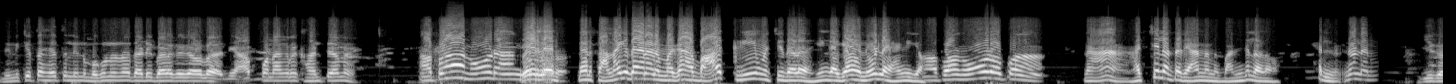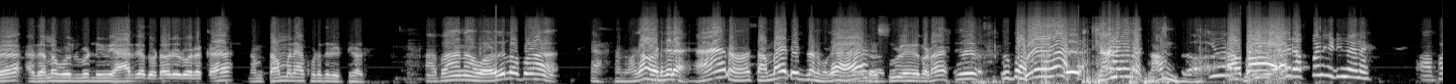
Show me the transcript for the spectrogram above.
ನಿನಕಿಂತ ಹೆಚ್ಚು ನಿನ್ನ ಮಗನ ದಾಡಿ ಬೆಳಗಾಗವಲ್ಲ ನೀ ಅಪ್ಪ ನಂಗ್ರ ಕಾಣ್ತೇನ ಅಪ್ಪ ನೋಡ ನಾನು ಸಣ್ಣಗಿದ್ದಾಗ ನನ್ನ ಮಗ ಬಾಳ ಕ್ರೀಮ್ ಹಚ್ಚಿದಾಳ ಹಿಂಗಾಗ್ಯಾವ ನೋಡ್ಲೆ ಹೆಂಗ ಅಪ್ಪ ನೋಡಪ್ಪ. ನಾ ಹಚ್ಚಿಲ್ಲ ಅಂತದ ಯಾ ನನಗ್ ಬಂದಿಲ್ಲ ನೋಡ್ ಈಗ ಅದೆಲ್ಲ ಹೋಗ್ಬಿಡ್ ನೀವು ಯಾರ ದೊಡ್ಡವ್ರ ಇರೋರಕ್ಕ ನಮ್ ತಮ್ಮನ ಯಾಕೆ ಹೊಡೆದ್ರಿ ಇಟ್ಟಿವ್ರಿ ಹೇಳ್ರಿ. ಅಪ್ಪ ನಾ ಹೊಡೆದಿಲ್ಲಪ್ಪ. ನನ್ ಮಗ ಹೊಡೆದಿಲ್ಲ. ಏನು? ಸಂಭಾಯ್ತೈತಿ ನನ್ ಮಗ. ಸುಳ್ಳು ಹೇಳ್ಬೇಡ. ಅಪ್ಪನ ಹಿಡಿ ನಾನು. ಅಪ್ಪ.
